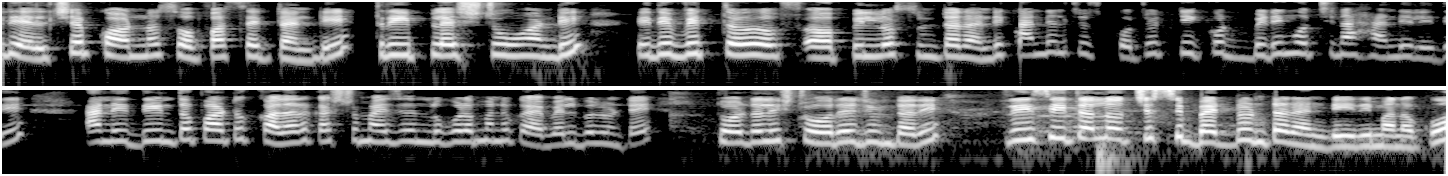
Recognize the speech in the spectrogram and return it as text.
ఇది L shape corner sofa set అండి. త్రీ ప్లస్ టూ అండి. ఇది విత్ పిల్లోస్ ఉంటారండి హ్యాండిల్ చూసుకోవచ్చు. టీకుట్ బిడింగ్ వచ్చిన హ్యాండిల్ ఇది. అండ్ దీంతో పాటు కలర్ కస్టమైజేషన్లు కూడా మనకు అవైలబుల్ ఉంటాయి. టోటలీ స్టోరేజ్ ఉంటుంది. త్రీ సీటర్లో వచ్చేసి బెడ్ ఉంటుందండి ఇది మనకు.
